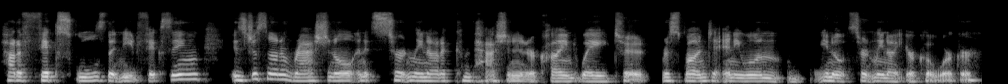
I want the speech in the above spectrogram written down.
how to fix schools that need fixing is just not a rational and it's certainly not a compassionate or kind way to respond to anyone you know certainly not your coworker.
